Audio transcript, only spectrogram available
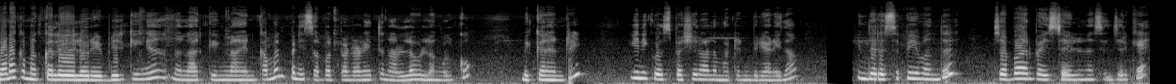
வணக்க மக்களே எல்லோரும் எப்படி இருக்கீங்க? நல்லா இருக்கீங்களா? என் கமெண்ட் பண்ணி சப்போர்ட் பண்ணுற அனைத்து நல்ல உள்ளவங்களுக்கும் மிக்க நன்றி. இன்றைக்கி ஒரு ஸ்பெஷலான மட்டன் பிரியாணி தான். இந்த ரெசிபி வந்து ஜப்பார் பை ஸ்டைலில் நான் செஞ்சுருக்கேன்.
